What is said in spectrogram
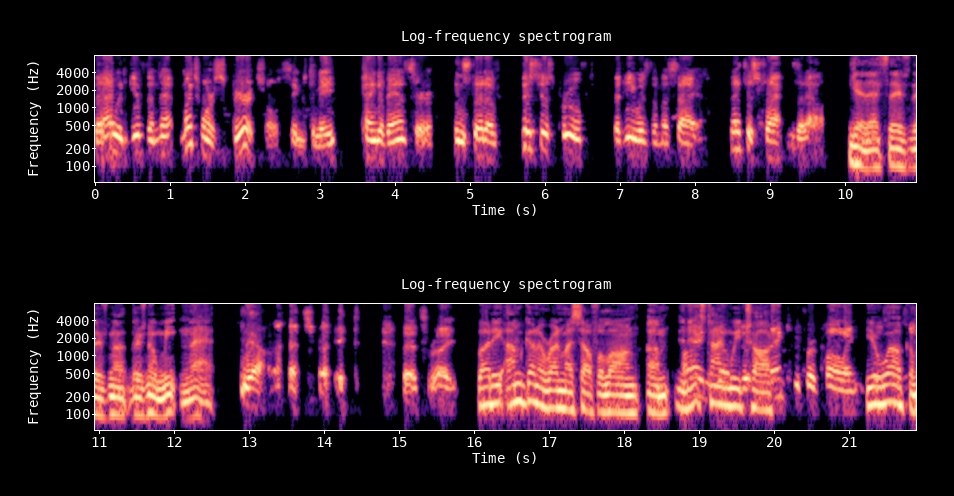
that I would give them that much more spiritual, seems to me, kind of answer instead of this just proved that he was the Messiah. That just flattens it out. yeah, that's, there's, there's not, there's no meat in that. Yeah, that's right. That's right. Buddy, I'm to run myself along. Um, the next I time we this. talk, Thank you for calling. You're This welcome.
